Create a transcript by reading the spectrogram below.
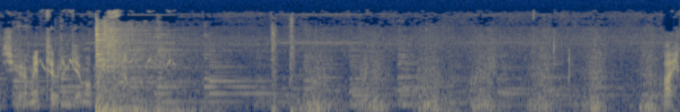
sicuramente prendiamo questa. Vai.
